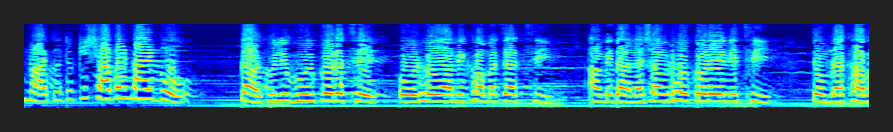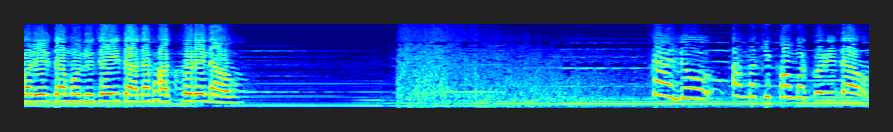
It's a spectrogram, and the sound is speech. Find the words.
নয়তো তোকে সবাই মারবো। কাকুলি ভুল করেছে ওর হয়ে আমি ক্ষমা চাচ্ছি। আমি দানা সংগ্রহ করে এনেছি। তোমরা খাবারের দাম অনুযায়ী দানা ভাগ করে নাও। কালু, আমাকে ক্ষমা করে দাও।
